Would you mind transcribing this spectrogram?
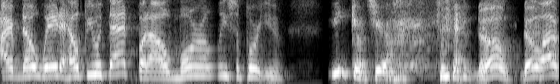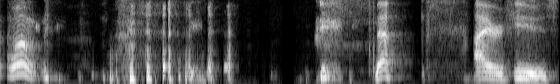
I have no way to help you with that, but I'll morally support you. You can come cheer on. no, no, I won't. no, I refuse.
